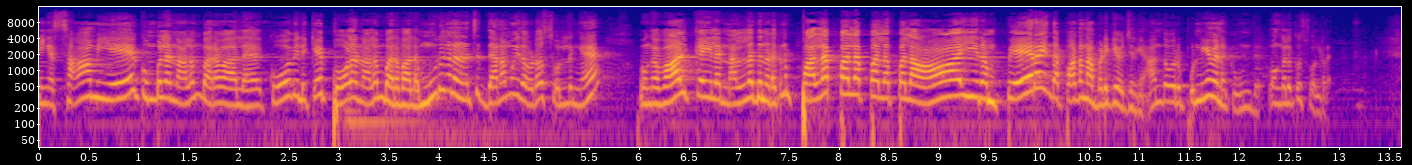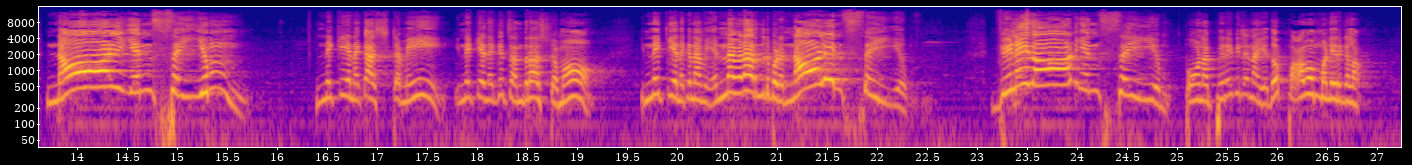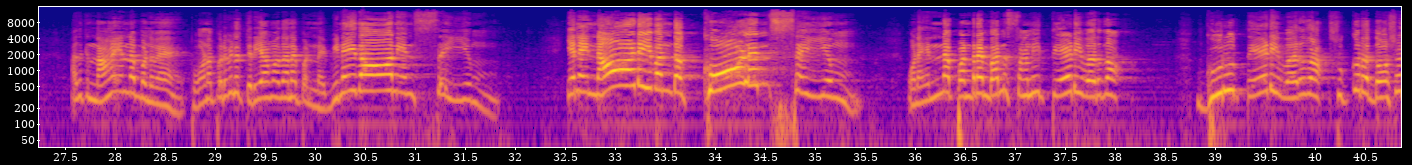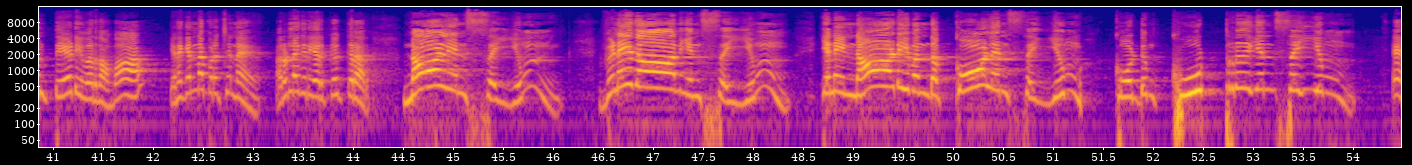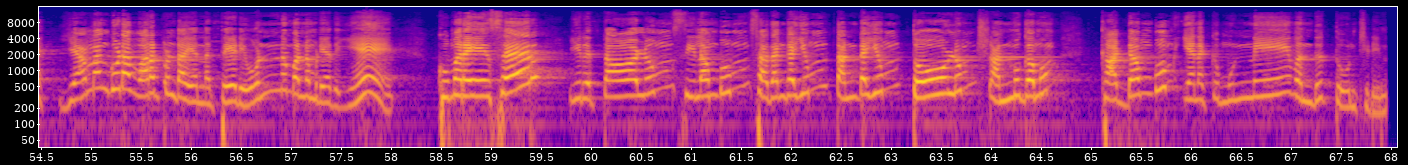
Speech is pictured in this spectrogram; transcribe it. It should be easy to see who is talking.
Speaker 1: நீங்க சாமியே கும்பலனாலும் பரவாயில்ல கோவிலுக்கே போலனாலும் பரவாயில்ல. முருகனை நினைச்சு தினமும் இதோட சொல்லுங்க. உங்க வாழ்க்கையில நல்லது நடக்கணும் பல பல பல பல ஆயிரம் பேரை இந்த பாட்டை நான் படிக்க வச்சிருக்கேன். அந்த ஒரு புண்ணியம் எனக்கு உண்டு. உங்களுக்கு சொல்றேன். நாள் என் செய்யும். இன்னைக்கு எனக்கு அஷ்டமி. இன்னைக்கு எனக்கு சந்திராஷ்டமம் இன்னைக்கு எனக்கு நாம என்ன வேணா இருந்துட்டு போட நாள் என் செய்யும். வினைதான் என் செய்யும். போன பிறவில நான் ஏதோ பாவம் பண்ணிருக்கலாம் அதுக்கு நான் என்ன பண்ணுவேன்? போன பிறவில தெரியாம தானே பண்ணேன். வினைதான் என் செய்யும். என்னை நாடி வந்த கோலன் செய்யும். உன என்ன பண்றேன் பாரு சனி தேடி வருதான். குரு தேடி வருதான். சுக்கிர தோஷம் தேடி வருதான். வா எனக்கு என்ன பிரச்சனை? அருணகிரியார் கேட்கிறார் நாள் என் செய்யும். வினைதான் என் செய்யும். என்னை நாடி வந்த கோலன் செய்யும். கொடும் கூற்று என் செய்யும். ஏ யமன் கூட வரட்டும்டா என்ன தேடி. ஒன்னும் பண்ண முடியாது. ஏன்? குமரேசர் இரு தாளும் சிலம்பும் சதங்கையும் தண்டையும் தோளும் சண்முகமும் கடம்பும் எனக்கு முன்னே வந்து தோன்றிடின.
